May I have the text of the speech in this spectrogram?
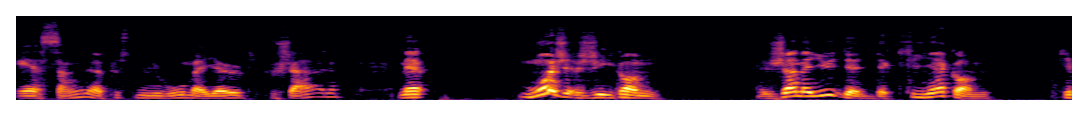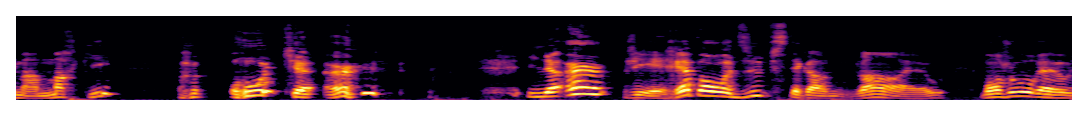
récent, plus nouveau, meilleur, puis plus cher. Mais moi, j'ai- comme jamais eu de, de client comme qui m'a marqué autre que un. Il y en a un, j'ai répondu, puis c'était comme genre euh, Bonjour, euh, vous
